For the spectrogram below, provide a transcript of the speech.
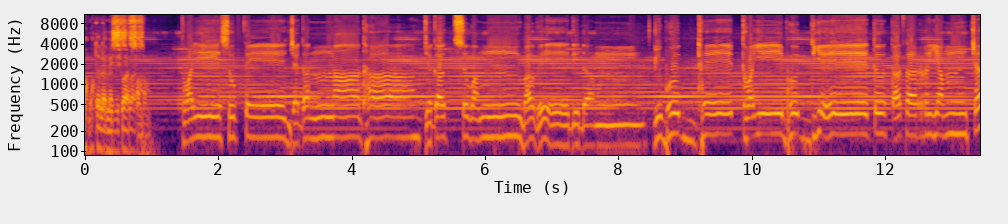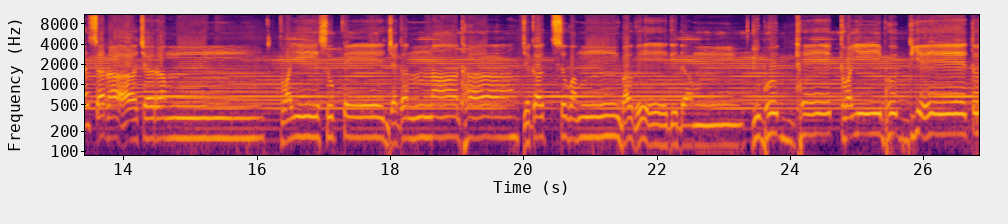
భక్తుల విశ్వాసం. త్వయి సుప్తే జగన్నాథ జగత్సువం భవేదిదం. విబుద్ధే త్వయి బుద్ధ్యేత్ తతర్యం చ సరాచరం. త్వయి సూక్తే జగన్నాథ జగత్స్వం భవేదిదం విబుద్ధే త్వయి బుద్ధ్యేత్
